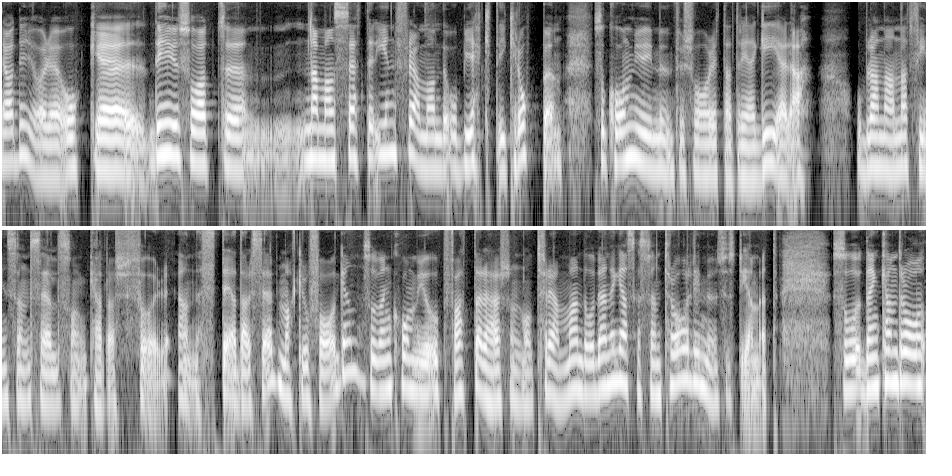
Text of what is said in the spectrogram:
Ja, det gör det. Och eh, det är ju så att eh, när man sätter in främmande objekt i kroppen så kommer ju immunförsvaret att reagera. Och bland annat finns en cell som kallas för en städarcell, makrofagen. Så den kommer ju uppfatta det här som något främmande och den är ganska central i immunsystemet. Så den kan dra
